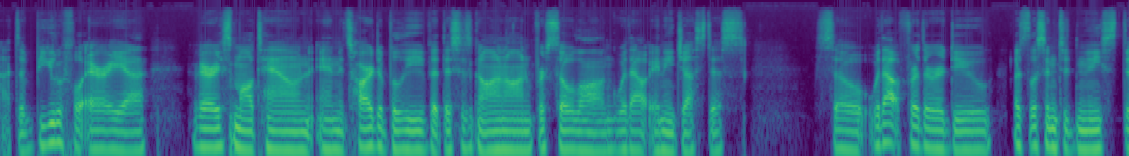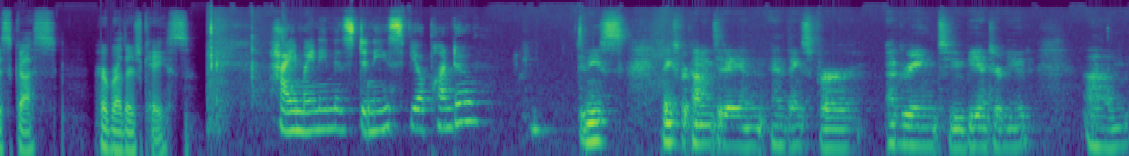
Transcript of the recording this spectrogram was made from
It's a beautiful area, very small town, and it's hard to believe that this has gone on for so long without any justice. So, without further ado, let's listen to Denise discuss her brother's case. Hi, my name is Denise Vialpando. Denise, thanks for coming today and, and thanks for agreeing to be interviewed. Um,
